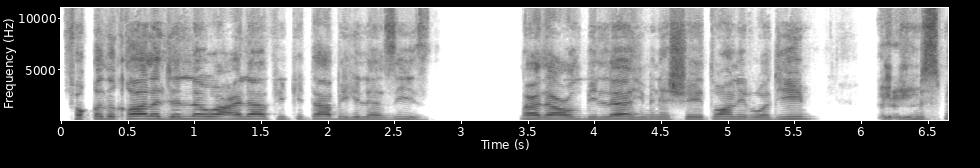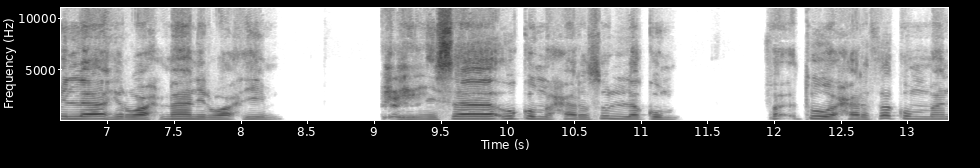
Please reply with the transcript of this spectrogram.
فقد قال جل وعلا في كتابه العزيز بعد أعوذ بالله من الشيطان الرجيم بسم الله الرحمن الرحيم نساؤكم حرس لكم فأتوا حرثكم من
